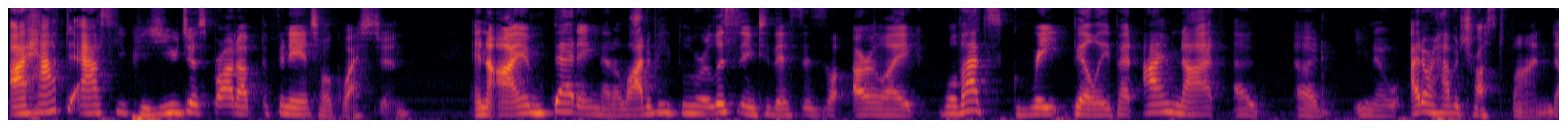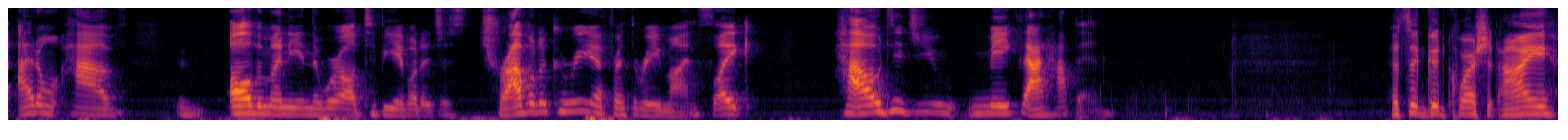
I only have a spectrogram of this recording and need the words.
I have to ask you because you just brought up the financial question. And I am betting that a lot of people who are listening to this is are like, well, that's great, Billy, but I'm not a, a you know, I don't have a trust fund. I don't have all the money in the world to be able to just travel to Korea for three months. Like, how did you make that happen? That's a good question. I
